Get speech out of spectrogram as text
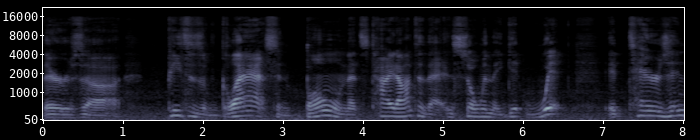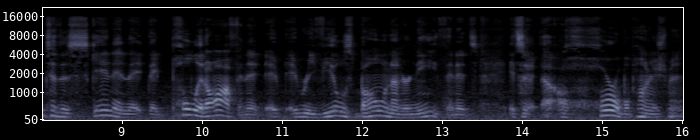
there's uh, pieces of glass and bone that's tied onto that. And so when they get whipped, it tears into the skin and they, they pull it off and it, it, it reveals bone underneath. And it's, it's a, a horrible punishment.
